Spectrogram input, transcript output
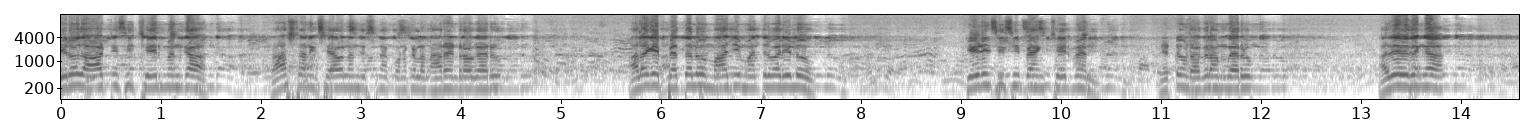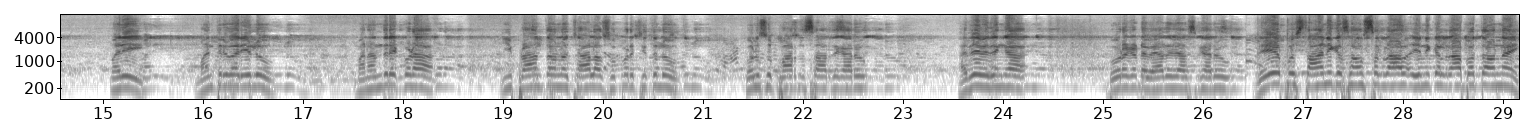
ఈరోజు ఆర్టీసీ చైర్మన్గా రాష్ట్రానికి సేవలు అందిస్తున్న కొనకళ్ళ నారాయణరావు గారు అలాగే పెద్దలు మాజీ మంత్రివర్యులు KDCC bank chairman Nettam Raghuram garu అదేవిధంగా మరి మంత్రివర్యులు మనందరికి కూడా ఈ ప్రాంతంలో చాలా సుపరిచితులు కొలుసు పార్థసారథి గారు అదేవిధంగా బూరగడ్డ వేదవ్యాస్ గారు. రేపు స్థానిక సంస్థలు రా ఎన్నికలు రాబోతా ఉన్నాయి.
